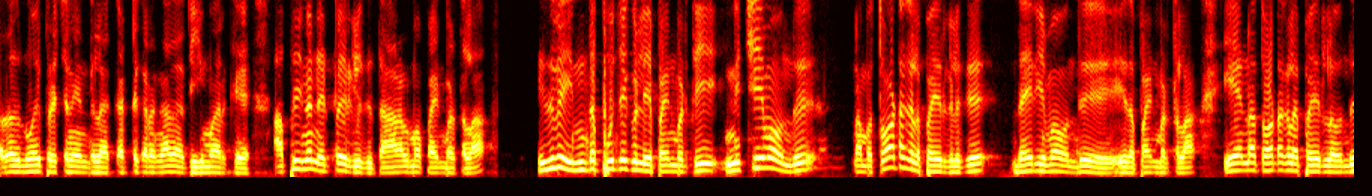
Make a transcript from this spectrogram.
அதாவது நோய் பிரச்சனை இதில் கட்டுக்கடங்காத அதிகமாக இருக்குது அப்படின்னா நெற்பயிர்களுக்கு தாராளமாக பயன்படுத்தலாம். இதுவே இந்த பூஞ்சைக்கொல்லியை பயன்படுத்தி நிச்சயமாக வந்து நம்ம தோட்டக்கலை பயிர்களுக்கு தைரியமாக வந்து இதை பயன்படுத்தலாம். ஏன்னா தோட்டக்கலை பயிரில் வந்து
